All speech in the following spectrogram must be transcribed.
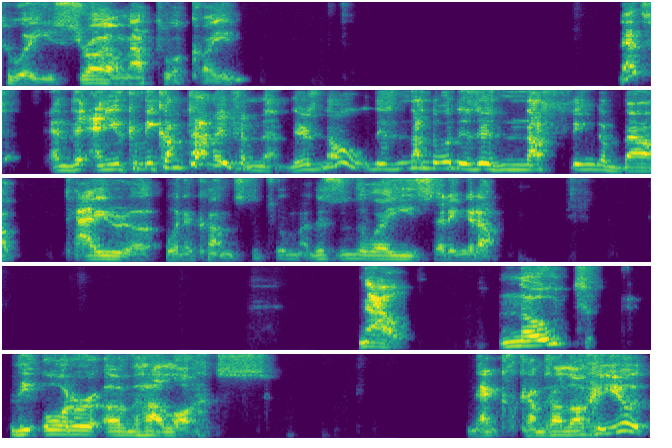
to a Yisrael, not to a kain. That's it and the, and you can become tummy from them. There's no, there's none. There's, there's nothing about Tyra when it comes to tumah. This is the way he's setting it up. Now, note the order of the halachas. Next comes halacha yud.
